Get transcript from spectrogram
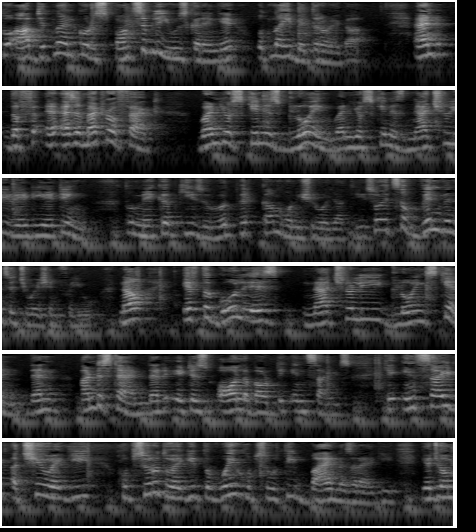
तो आप जितना इनको रिस्पॉन्सिबली यूज़ करेंगे, उतना ही बेहतर होएगा। And the as a matter of fact when your skin is glowing when your skin is naturally radiating तो मेकअप की ज़रूरत फिर कम होनी शुरू हो जाती है। So it's a win win situation for you now if the goal is naturally glowing skin then understand that it is all about the insides कि इनसाइड अच्छी होएगी खूबसूरत होएगी तो वही खूबसूरती बाहर नज़र आएगी। ये जो हम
